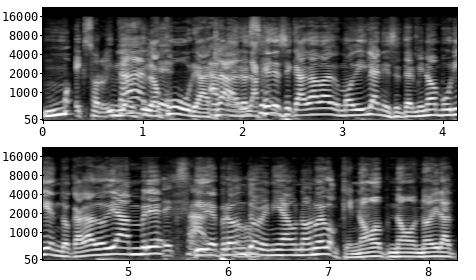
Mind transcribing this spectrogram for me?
Lo- exorbitantes. locura, claro. La gente se cagaba de Modigliani y se terminó muriendo cagado de hambre. Exacto. Y de pronto venía uno nuevo que no, no, no era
